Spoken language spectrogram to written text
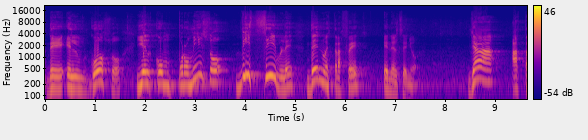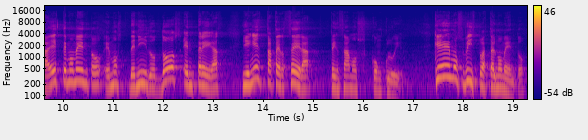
de el gozo y el compromiso visible de nuestra fe en el Señor. Ya hasta este momento hemos tenido dos entregas y en esta tercera pensamos concluir. ¿Qué hemos visto hasta el momento?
